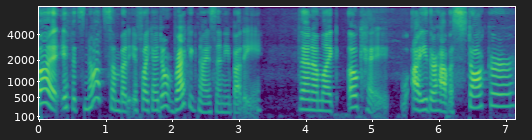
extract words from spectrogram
but if it's not somebody if like i don't recognize anybody then i'm like okay i either have a stalker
